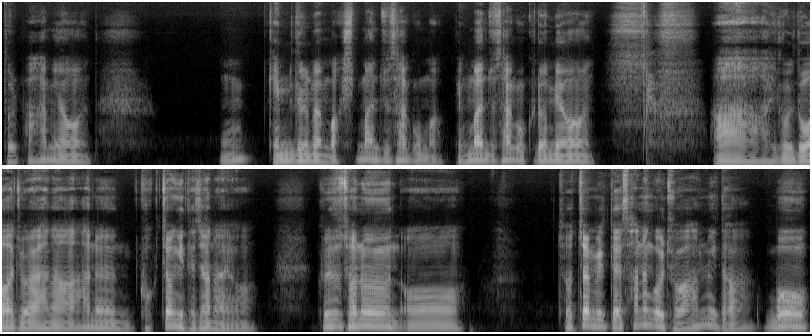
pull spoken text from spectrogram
돌파하면 응? 개미들만 막 10만 주 사고 막 100만 주 사고 그러면 '아 이걸 놓아 줘야 하나.' 하는 걱정이 되잖아요. 그래서 저는 어 저점일 때 사는 걸 좋아합니다. 뭐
